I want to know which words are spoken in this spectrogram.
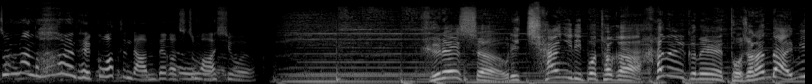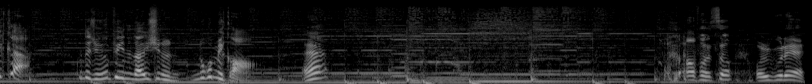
좀만 더 하면 될 것 같은데 안 돼가지고 좀 아쉬워요. 그래서 우리 창희 리포터가 하늘그네에 도전한다 아닙니까? 근데 저 옆에 있는 아저씨는 누굽니까? 에? 아 벌써 얼굴에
